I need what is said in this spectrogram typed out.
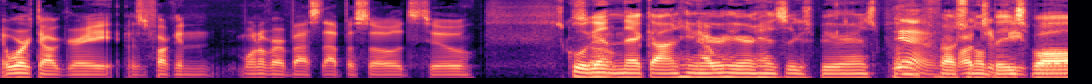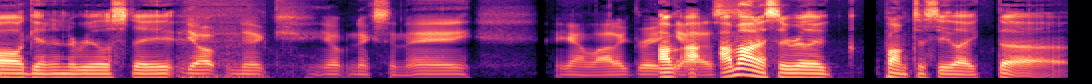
it worked out great. It was fucking one of our best episodes too. It's cool so- getting Nick on here, Yep. hearing his experience playing Yeah, professional baseball, getting into real estate. Yep, Nick. Yep, Nixon A. Got a lot of great I'm, I. I'm honestly really pumped to see like the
